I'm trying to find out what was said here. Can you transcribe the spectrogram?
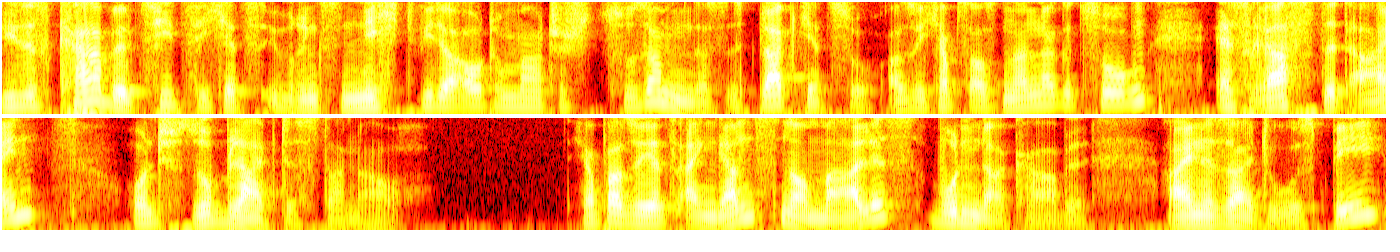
Dieses Kabel zieht sich jetzt übrigens nicht wieder automatisch zusammen. Das ist, bleibt jetzt so. Also ich habe es auseinandergezogen, es rastet ein und so bleibt es dann auch. Ich habe also jetzt ein ganz normales Wunderkabel. Eine Seite USB,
